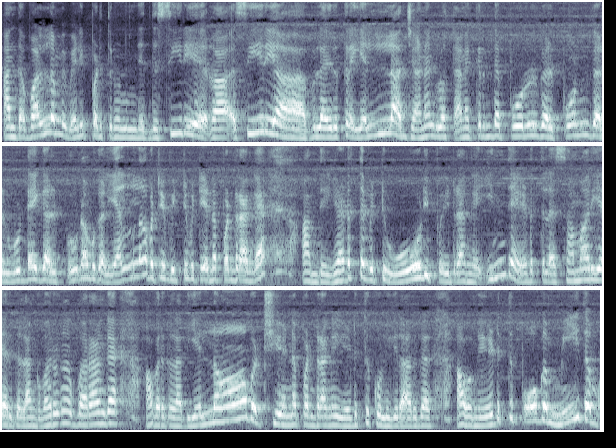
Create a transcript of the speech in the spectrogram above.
அந்த வல்லமை வெளிப்படுத்தணும் இந்த இந்த சீரிய ரா- சீரியாவில் இருக்கிற எல்லா ஜனங்களும் தனக்கு இருந்த பொருள்கள் பொன்கள் உடைகள் உணவுகள் எல்லாவற்றையும் விட்டு விட்டு என்ன பண்ணுறாங்க அந்த இடத்த விட்டு ஓடி போயிடுறாங்க. இந்த இடத்துல சமாரியார்கள் அங்கே வருங்க வராங்க. அவர்கள் அது எல்லாவற்றையும் என்ன பண்ணுறாங்க எடுத்துக்கொள்கிறார்கள் அவங்க எடுத்து போக மீதம்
